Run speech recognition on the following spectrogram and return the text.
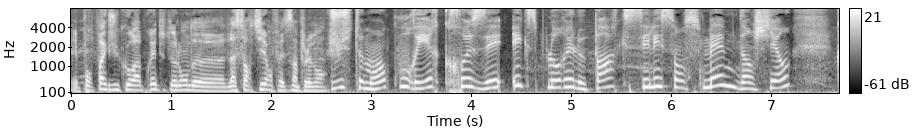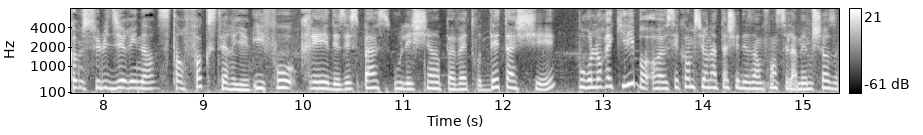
Et pour pas que je cours après tout au long de, de la sortie, en fait, simplement. Justement, courir, creuser, explorer le parc, c'est l'essence même d'un chien, comme celui d'Irina. C'est un fox terrier. Il faut créer des espaces où les chiens peuvent être détachés pour leur équilibre, c'est comme si on attachait des enfants, c'est la même chose.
